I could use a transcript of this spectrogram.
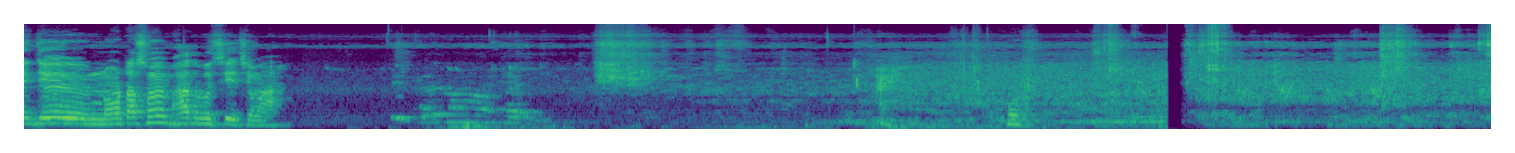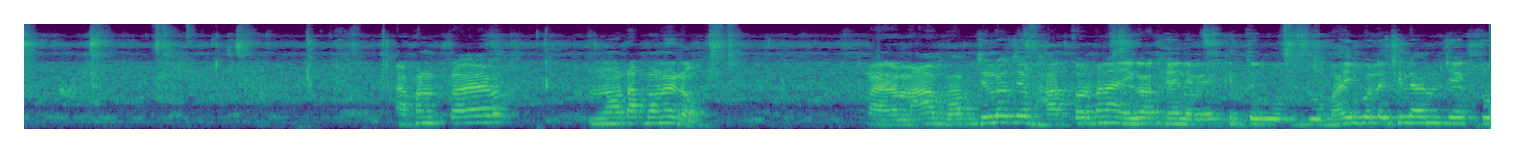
এই যে নটার সময় ভাত বসিয়েছে, মা। এখন প্রায় নটা পনেরো। আর মা ভাবছিল যে ভাত করবে না এগা খেয়ে নেবে। কিন্তু দু ভাই বলেছিলাম যে একটু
